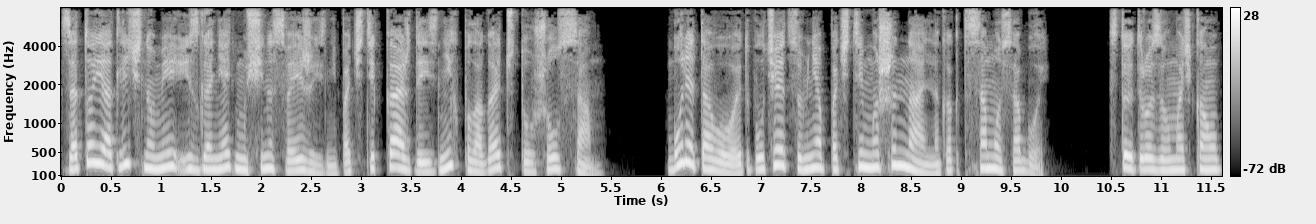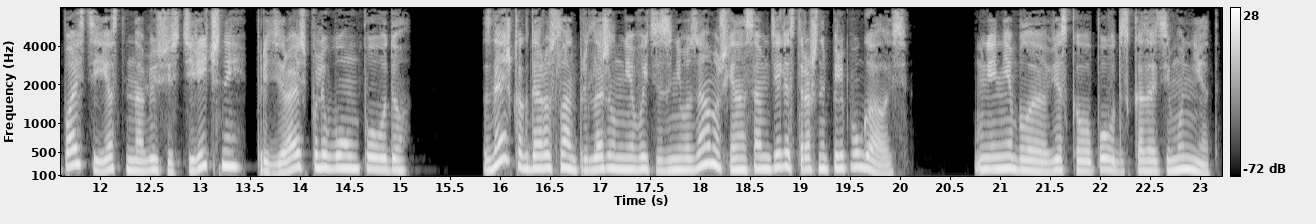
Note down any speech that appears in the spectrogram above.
Зато я отлично умею изгонять мужчин из своей жизни. Почти каждый из них полагает, что ушел сам. Более того, это получается у меня почти машинально, как-то само собой. Стоит розовым очкам упасть, и я становлюсь истеричной, придираюсь по любому поводу, знаешь, когда Руслан предложил мне выйти за него замуж, я на самом деле страшно перепугалась. У меня не было веского повода сказать ему «нет».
